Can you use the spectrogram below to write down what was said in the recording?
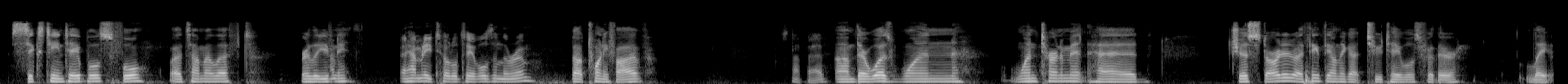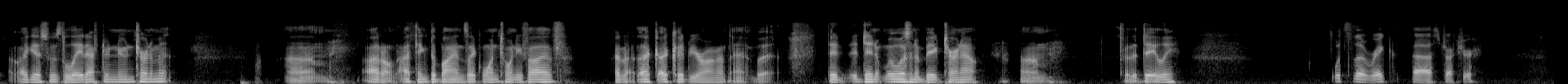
sixteen tables full by the time I left early evening. And how many total tables in the room? About twenty five. It's not bad. Um, there was one one tournament had just started. I think they only got two tables for their late. I guess it was the late afternoon tournament. Um, I don't. I think the buy-in's like 125. I, don't, I, I could be wrong on that, but they, it didn't. It wasn't a big turnout. Um, for the daily. What's the rake uh, structure?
